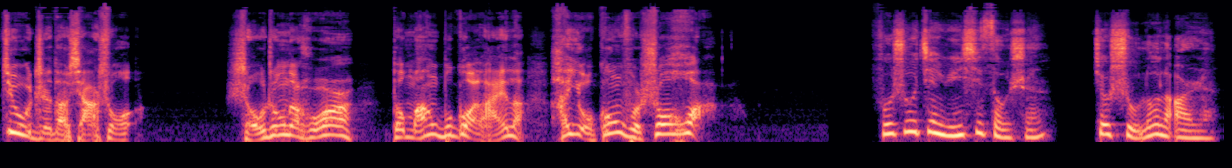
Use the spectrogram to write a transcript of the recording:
就知道瞎说，手中的活都忙不过来了，还有功夫说话。福叔见云溪走神，就数落了二人。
